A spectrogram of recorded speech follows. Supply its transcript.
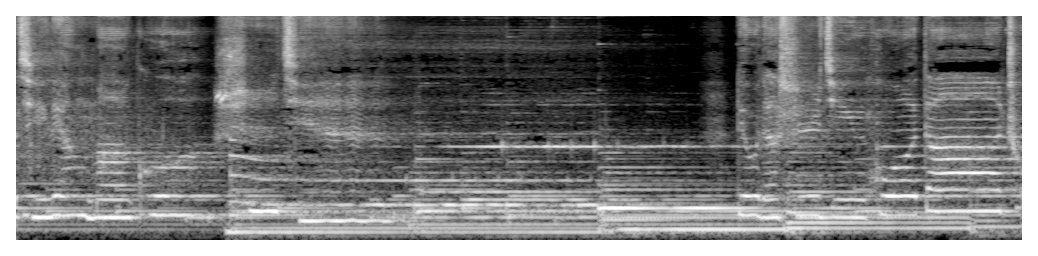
骑良马过世间六大石经或大川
